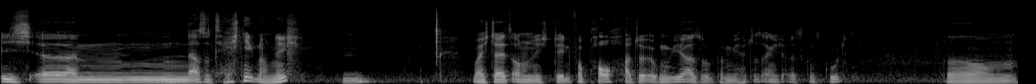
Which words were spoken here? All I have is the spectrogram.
Ich, ähm, also Technik noch nicht. Mhm. Weil ich da jetzt auch noch nicht den Verbrauch hatte irgendwie. Also bei mir hält das eigentlich alles ganz gut. Ähm,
